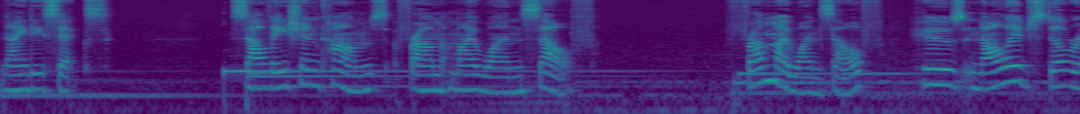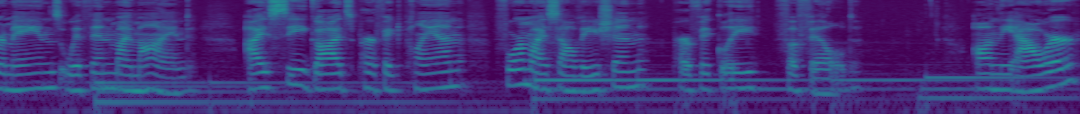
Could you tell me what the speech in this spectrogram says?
96. Salvation comes from my one self. From my one self, whose knowledge still remains within my mind, I see God's perfect plan for my salvation perfectly fulfilled. On the hour,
